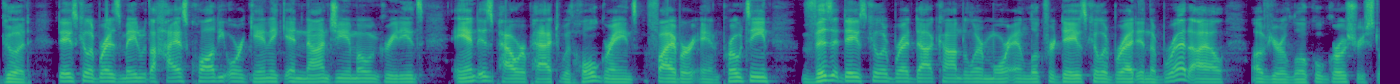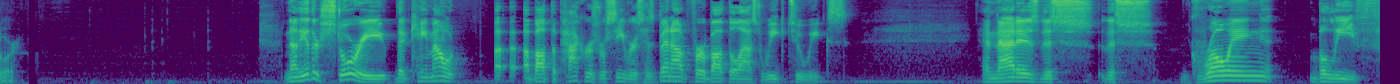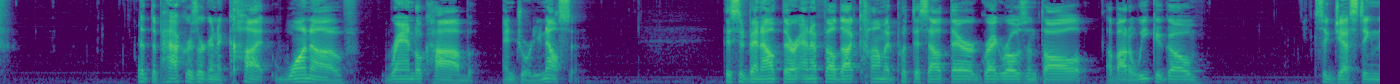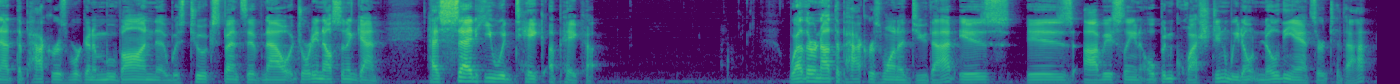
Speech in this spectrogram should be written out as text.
good. Dave's Killer Bread is made with the highest quality organic and non GMO ingredients and is power packed with whole grains, fiber, and protein. Visit daveskillerbread.com to learn more and look for Dave's Killer Bread in the bread aisle of your local grocery store. Now, the other story that came out uh, about the Packers receivers has been out for about the last week, two weeks. And that is this this growing belief that the Packers are going to cut one of Randall Cobb and Jordy Nelson. This had been out there. NFL.com had put this out there. Greg Rosenthal about a week ago suggesting that the Packers were going to move on. It was too expensive. Now, Jordy Nelson again has said he would take a pay cut. Whether or not the Packers want to do that is is obviously an open question. We don't know the answer to that.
